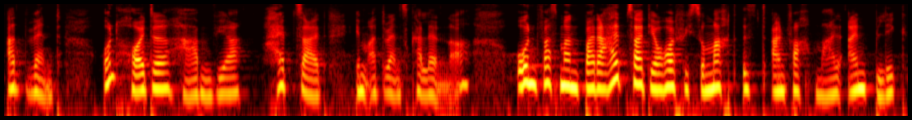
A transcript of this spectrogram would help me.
Advent. Und heute haben wir Halbzeit im Adventskalender. Und was man bei der Halbzeit ja häufig so macht, ist einfach mal einen Blick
